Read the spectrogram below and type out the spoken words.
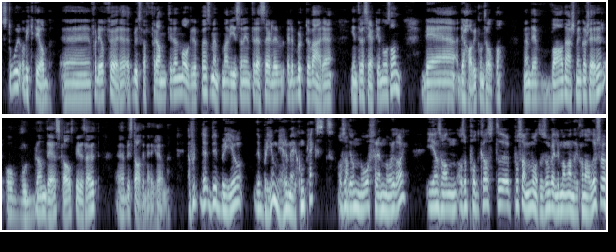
stor og viktig jobb. Eh, For det å føre et budskap fram til en målgruppe som enten har vist en interesse eller, eller burde være interessert i noe sånn, det, det har vi kontroll på. Men det hva det er som engasjerer, og hvordan det skal spille seg ut, eh, blir stadig mer krevende. Ja, for det, det, blir jo, det blir jo mer og mer komplekst. Altså Det å nå frem nå i dag i en sånn altså podkast på samme måte som veldig mange andre kanaler, så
